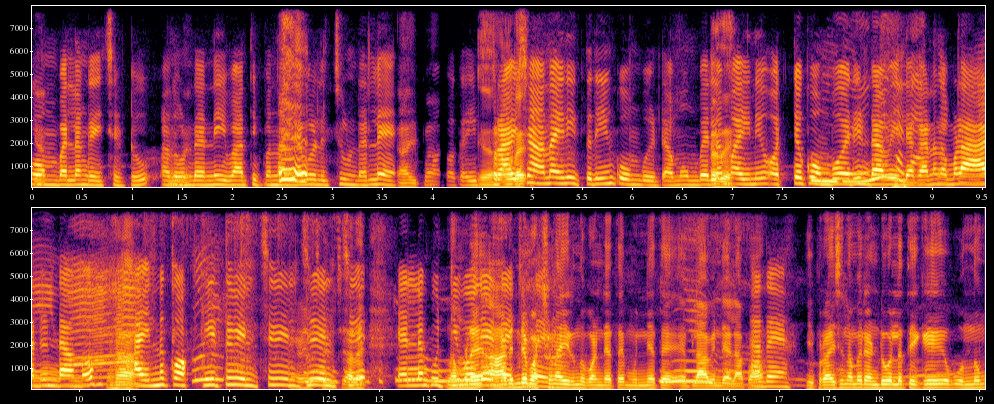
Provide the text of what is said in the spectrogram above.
കൊമ്പെല്ലാം കഴിച്ചിട്ടു. അതുകൊണ്ട് തന്നെ ഈ നല്ല വെളിച്ചുണ്ടല്ലേ? ഇപ്രാവശ്യമാണ് അതിന് ഇത്രയും കൊമ്പ് കിട്ടുക. മുമ്പെല്ലാം അതിന് ഒറ്റ കൊമ്പ് വരെ ഉണ്ടാവില്ല. കാരണം നമ്മൾ ആടുണ്ടാകുമ്പോ അതിന് കൊക്കിയിട്ട് വലിച്ച് വലിച്ച് വലിച്ച് എല്ലാം കുറ്റി പോലെ ആടിന്റെ. ഭക്ഷണമായിരുന്നു പണ്ടത്തെ മുന്നത്തെ പ്ലാവിന്റെ അല്ല അപ്പൊ ഇപ്രാവശ്യം നമ്മൾ രണ്ടു കൊല്ലത്തേക്ക് ഒന്നും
